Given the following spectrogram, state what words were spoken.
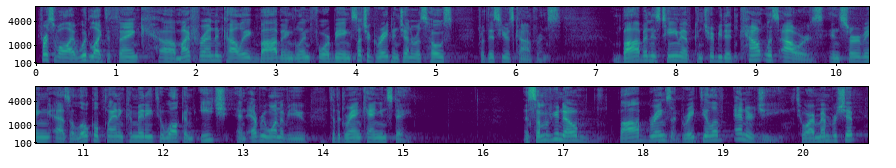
First of all, I would like to thank uh, my friend and colleague Bob England for being such a great and generous host for this year's conference. Bob and his team have contributed countless hours in serving as a local planning committee to welcome each and every one of you to the Grand Canyon State. As some of you know, Bob brings a great deal of energy to our membership,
